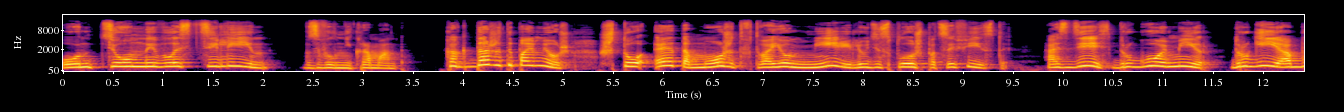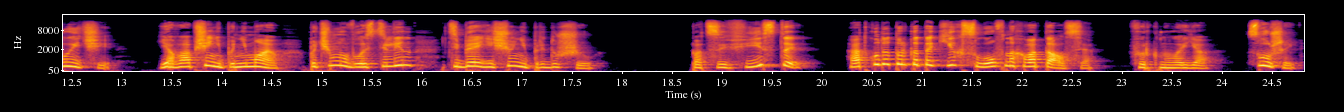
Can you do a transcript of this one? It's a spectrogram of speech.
Он темный властелин, взвыл некромант. Когда же ты поймешь, что это может в твоем мире люди сплошь пацифисты, а здесь другой мир, другие обычаи? Я вообще не понимаю, почему властелин тебя еще не придушил. Пацифисты? Откуда только таких слов нахватался? Фыркнула я. Слушай,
